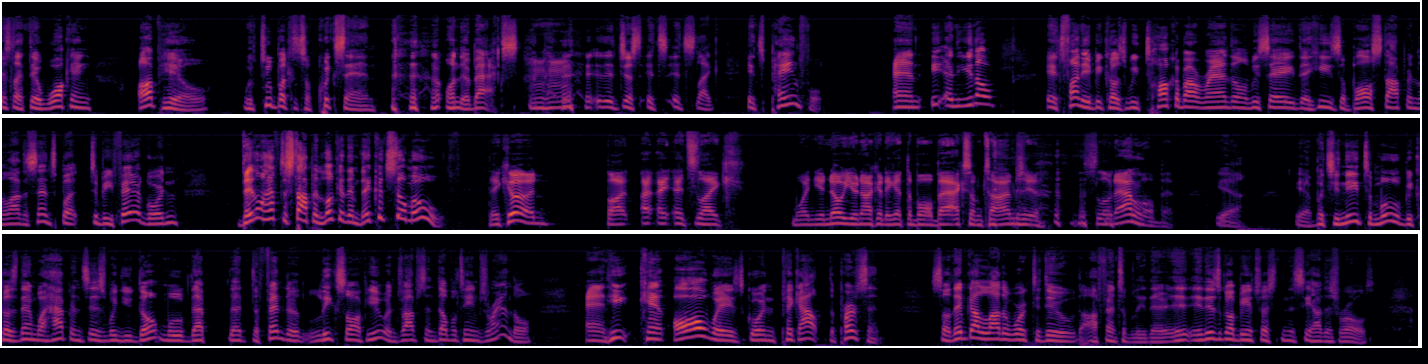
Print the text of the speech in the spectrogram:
it's like they're walking uphill with two buckets of quicksand on their backs. Mm-hmm. it just it's it's like it's painful. And and you know, it's funny because we talk about Randle and we say that he's a ball stopper in a lot of sense, but to be fair, Gordon, they don't have to stop and look at him. They could still move. They could, but I, I, it's like when you know you're not going to get the ball back. Sometimes you slow down a little bit. Yeah. Yeah, but you need to move because then what happens is when you don't move, that that defender leaks off you and drops in double teams Randle, and he can't always go and pick out the person. So they've got a lot of work to do offensively there. It, it is going to be interesting to see how this rolls.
